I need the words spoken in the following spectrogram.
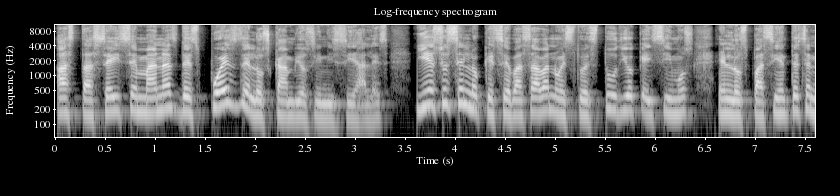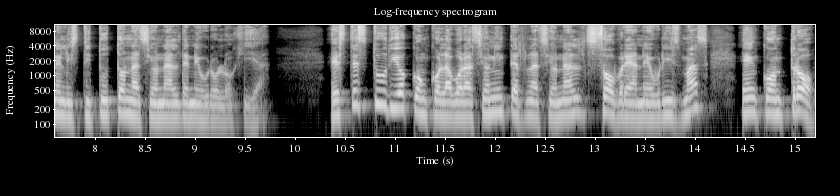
hasta 6 semanas después de los cambios iniciales. Y eso es en lo que se basaba nuestro estudio que hicimos en los pacientes en el Instituto Nacional de Neurología. Este estudio, con colaboración internacional sobre aneurismas, encontró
